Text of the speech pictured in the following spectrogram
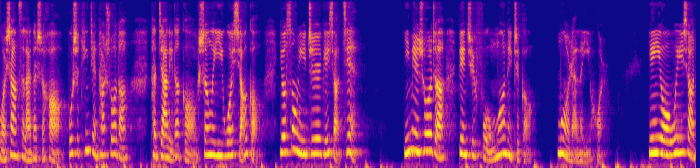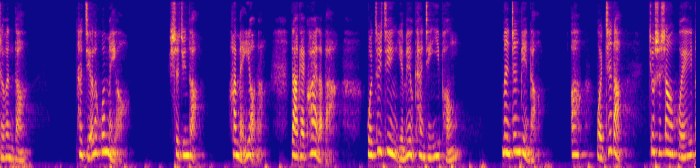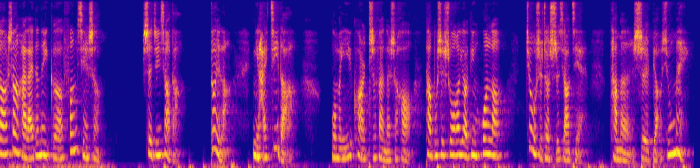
我上次来的时候，不是听见他说的，他家里的狗生了一窝小狗，又送一只给小健。”一面说着，便去抚摸那只狗，默然了一会儿，因又微笑着问道：“他结了婚没有？”世君道：“还没有呢。”大概快了吧，我最近也没有看见一鹏。曼桢便道：“啊，我知道，就是上回到上海来的那个方先生。”世君笑道：“对了，你还记得？我们一块儿吃饭的时候，他不是说要订婚了？就是这石小姐，他们是表兄妹。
